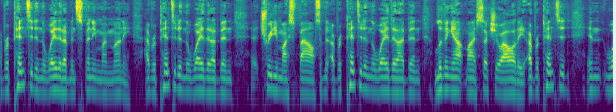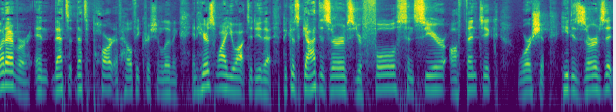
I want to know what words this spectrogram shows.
I've repented in the way that I've been spending my money. I've repented in the way that I've been uh, treating my spouse. I've, been, I've, repented in the way that I've been living out my sexuality. I've repented in whatever. And that's that's a part of healthy Christian living. And here's why you ought to do that because God deserves your full, sincere, authentic worship. He deserves it.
